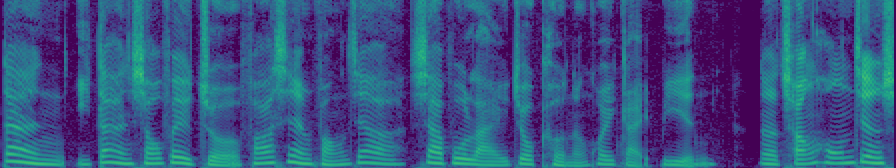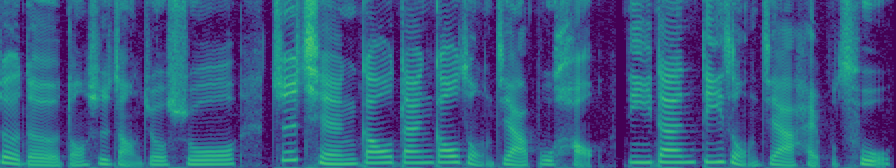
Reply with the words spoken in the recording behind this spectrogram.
但一旦消费者发现房价下不来，就可能会改变。那长虹建设的董事长就说，之前高单高总价不好，低单低总价还不错。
